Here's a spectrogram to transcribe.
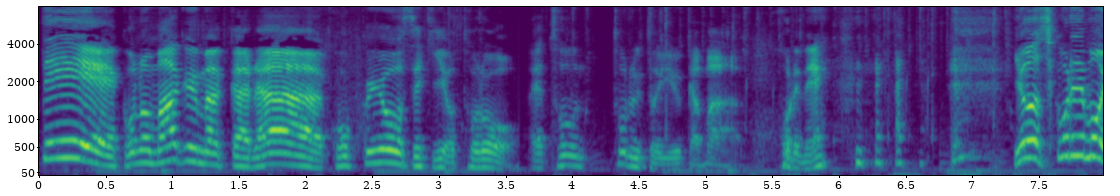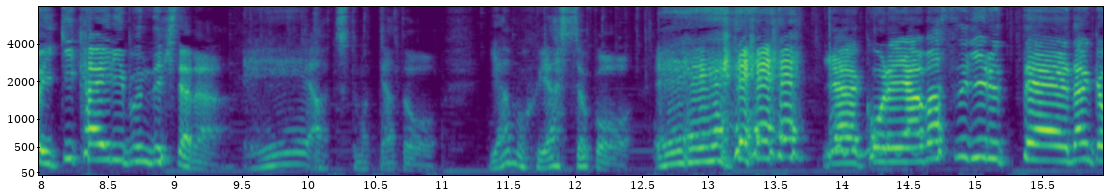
で、このマグマから黒曜石を取ろう。え、と、取るというかまあ、これね。よし、これでもう行き帰り分できたな。ええー、あ、ちょっと待って、あと、矢も増やしとこう。ええー、いや、これやばすぎるって。なんか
